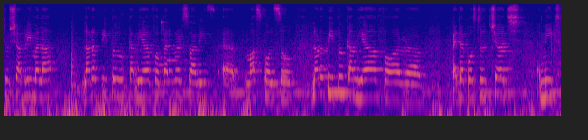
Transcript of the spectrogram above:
to Shabrimala. A lot of people come here for Paravar Swami's uh, mosque also. A lot of people come here for uh, Pentecostal church meet.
